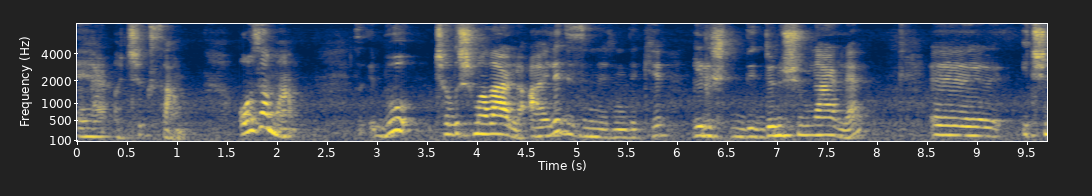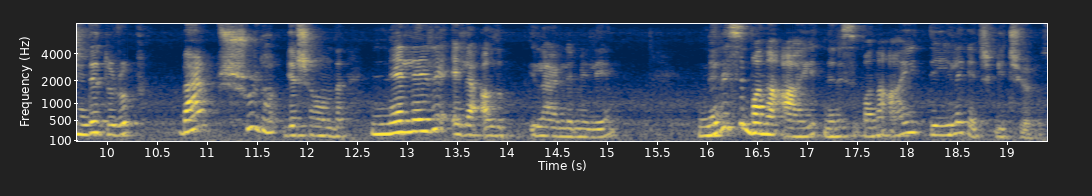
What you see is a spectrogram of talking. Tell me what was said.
Eğer açıksam o zaman bu çalışmalarla, aile dizinlerindeki geliş, dönüşümlerle e, içinde durup ben şurada yaşamımda neleri ele alıp ilerlemeliyim? Neresi bana ait, neresi bana ait değile geç, geçiyoruz.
